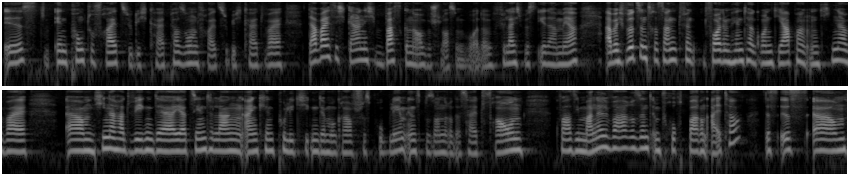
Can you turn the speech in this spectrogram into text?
ist in puncto Freizügigkeit, Personenfreizügigkeit, weil da weiß ich gar nicht, was genau beschlossen wurde. Vielleicht wisst ihr da mehr. Aber ich würde es interessant finden vor dem Hintergrund Japan und China, weil ähm, China hat wegen der jahrzehntelangen Ein-Kind-Politik ein demografisches Problem, insbesondere, dass halt Frauen quasi Mangelware sind im fruchtbaren Alter. Das ist ähm,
